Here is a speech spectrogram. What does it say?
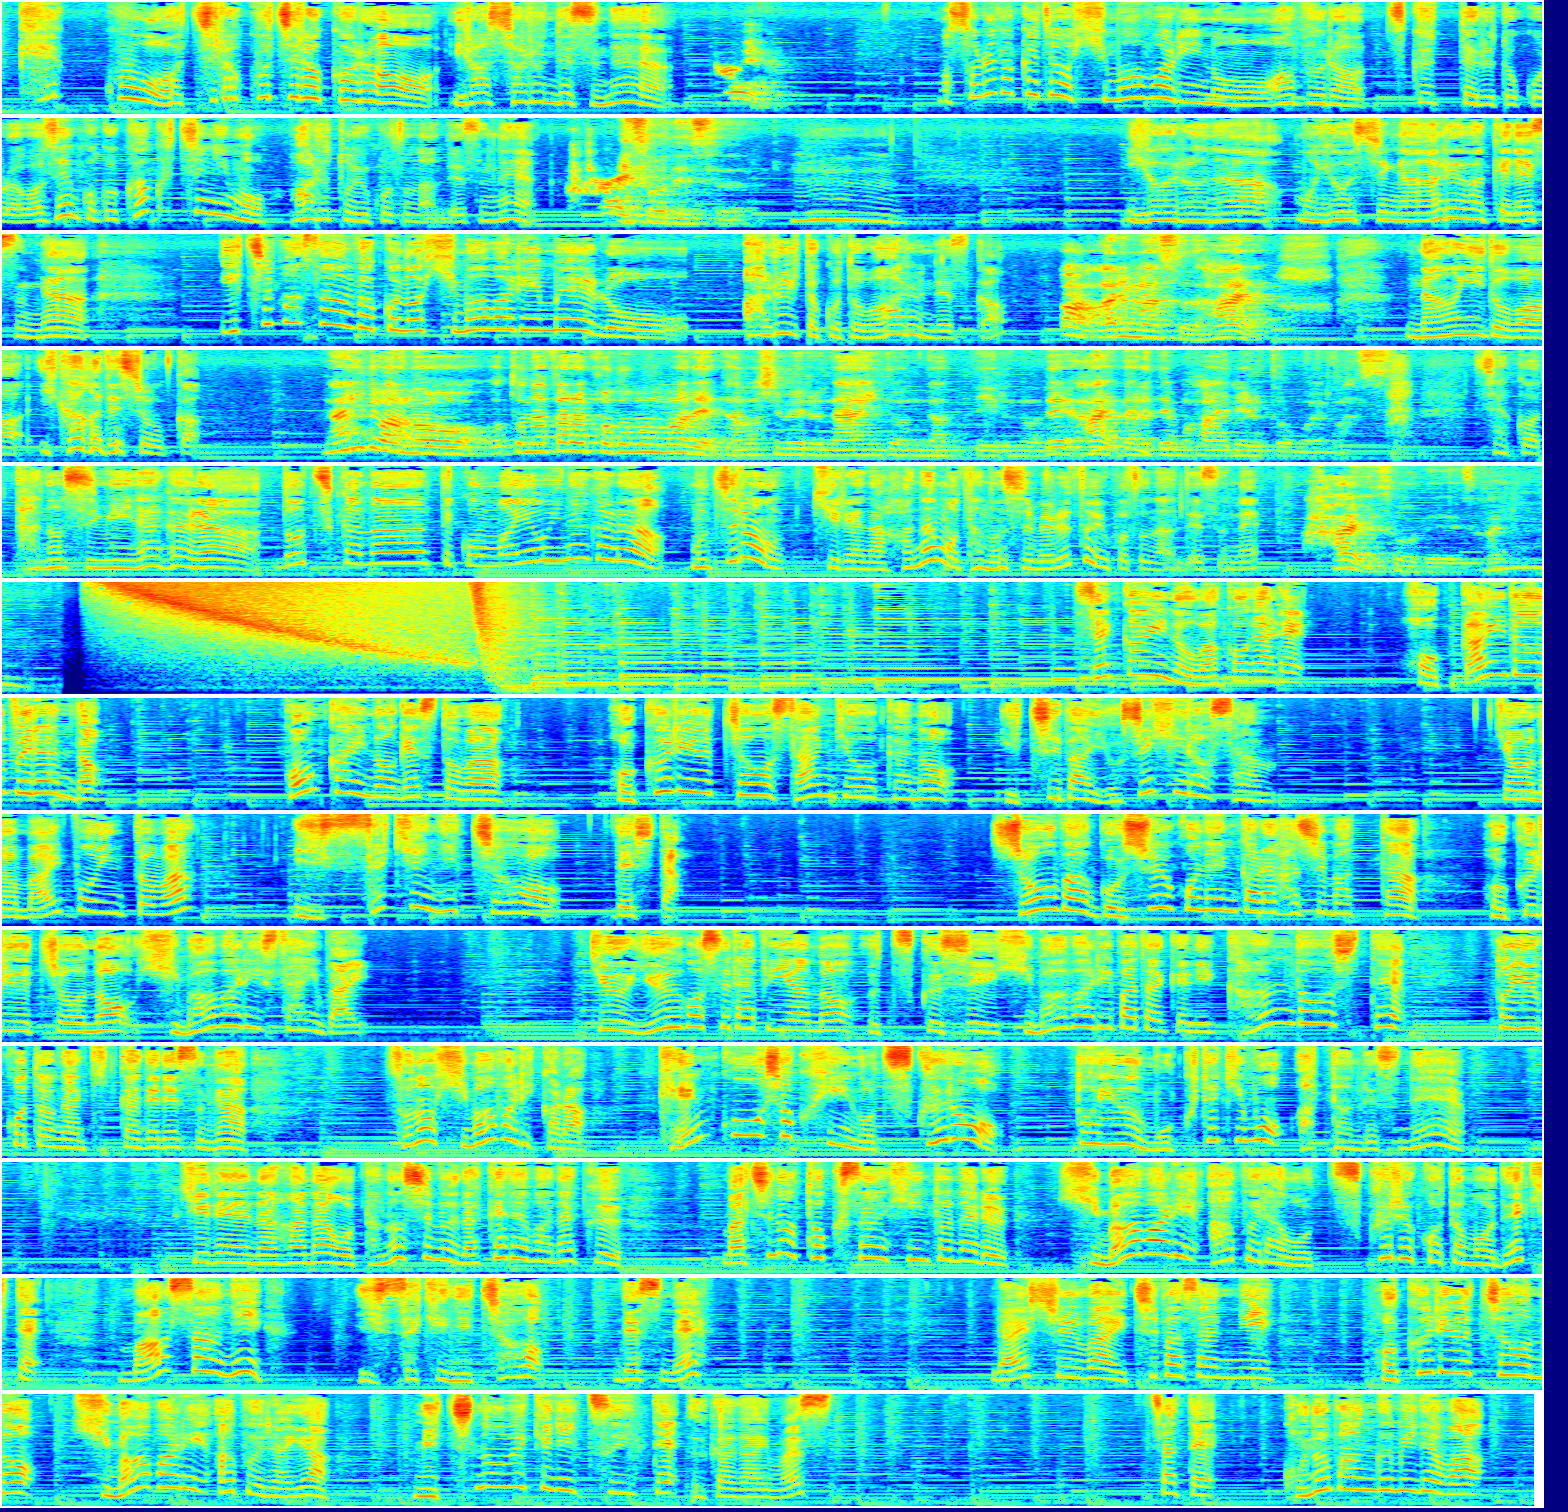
結構あちらこちらからいらっしゃるんですね。はい、まあ、それだけじゃあひまわりの油作ってるところは全国各地にもあるということなんですね。はい、そうです。うん、いろいろな催しがあるわけですが、市場さんはこのひまわり迷路を歩いたことはあるんですか？あ、あります。はい。難易度はいかがでしょうか？難易度はあの大人から子供まで楽しめる難易度になっているので、はい、誰でも入れると思います。じゃあこう楽しみながらどっちかなってこう迷いながらもちろん綺麗な花も楽しめるということなんですね。はい、そうです。はい。うん世界の憧れ北海道ブランド。今回のゲストは北竜町産業課の市場義弘さん。今日のマイポイントは一石二鳥でした。昭和55年から始まった北竜町のひまわり栽培。旧ユーゴスラビアの美しいひまわり畑に感動してということがきっかけですがそのひまわりから健康食品を作ろうという目的もあったんですね。綺麗な花を楽しむだけではなく町の特産品となるひまわり油を作ることもできてまさに一石二鳥ですね。来週は市場さんに北竜町のひまわり油や道の駅について伺います。さてこの番組では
